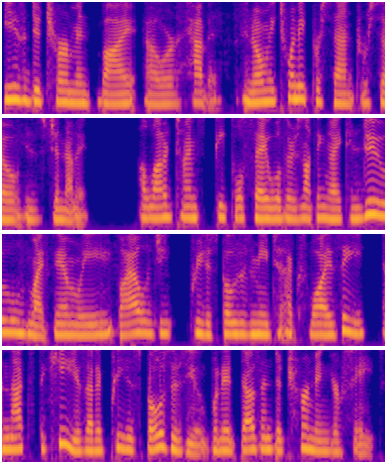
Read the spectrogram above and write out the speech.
is determined by our habits, and only 20% or so is genetic. A lot of times people say, well, there's nothing I can do. My family biology predisposes me to XYZ. And that's the key is that it predisposes you, but it doesn't determine your fate.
